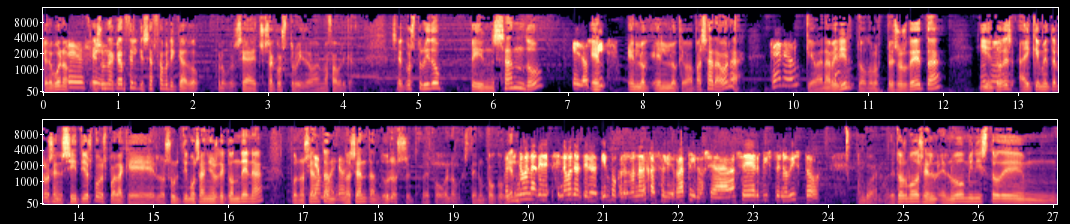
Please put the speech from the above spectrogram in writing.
Pero bueno, En fin. es una cárcel que se ha fabricado, bueno, se ha hecho, se ha construido, no fabricado. Se ha construido pensando En los en, lo, en lo que va a pasar ahora. claro. que van a venir todos los presos de ETA y entonces hay que meterlos en sitios pues para que los últimos años de condena pues no sean tan no sean tan duros entonces pues bueno que estén un poco Pues si, bien no van a tener, si no van a tener tiempo, que los van a dejar salir rápido, o sea, va a ser visto y no visto. bueno de todos modos el, el nuevo ministro de,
